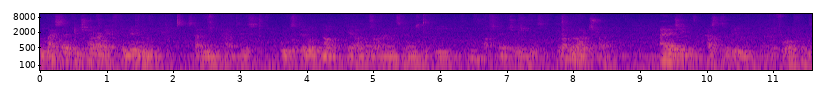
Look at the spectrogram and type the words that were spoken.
unless every child gets the minimum standard practice, we will still not get on the line in terms of the Ofsted judgments. We're on the right track. Energy has to be at the forefront.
